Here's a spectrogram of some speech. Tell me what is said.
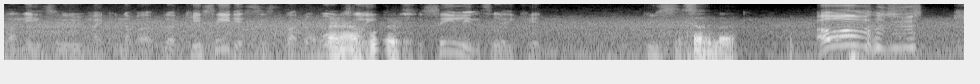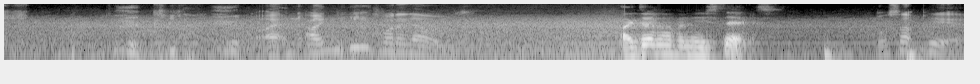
I need to make another. Look, can you see this? It's like the walls leaking. wood. The ceiling's leaking. Let's have a look. Oh! I, I need one of those. I don't have any sticks. What's up here?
